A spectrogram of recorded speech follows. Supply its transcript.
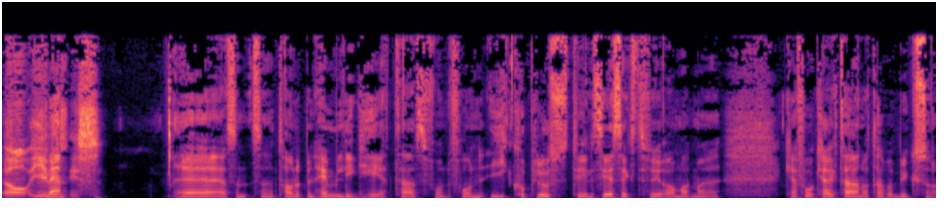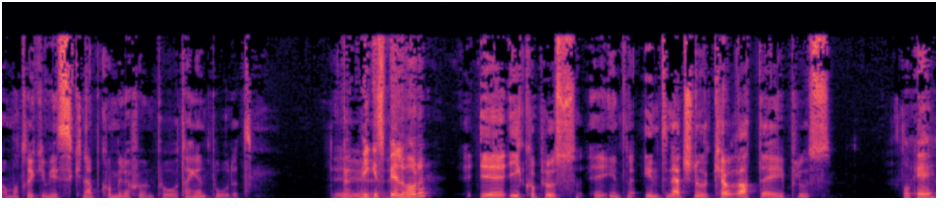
Ja, givetvis. Eh, sen, sen tar han upp en hemlighet här från, från IK Plus till C64 om att man kan få karaktären att tappa byxorna om man trycker viss knappkombination på tangentbordet. Det är Vilket spel var det? Eh, IK Plus, eh, Interna- International Karate Plus. Okej.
